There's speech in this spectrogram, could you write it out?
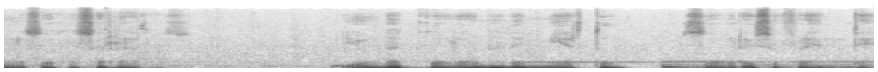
con los ojos cerrados y una corona de mirto sobre su frente.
